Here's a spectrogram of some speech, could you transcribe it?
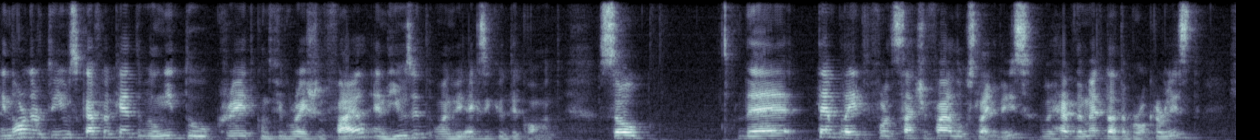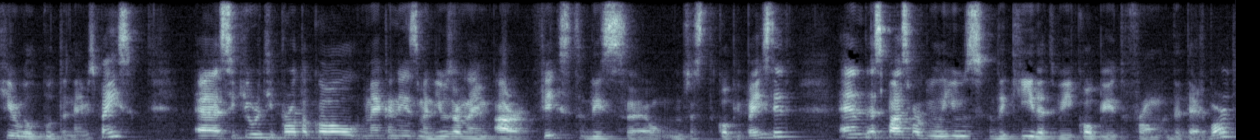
in order to use KafkaCat, we'll need to create configuration file and use it when we execute the command. So the template for such a file looks like this. We have the metadata broker list. Here we'll put the namespace. Uh, security protocol, mechanism, and username are fixed. This uh, we'll just copy paste it. And as password, we'll use the key that we copied from the dashboard.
